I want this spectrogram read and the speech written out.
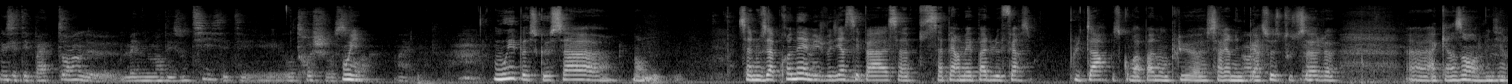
Mais c'était pas tant le maniement des outils, c'était autre chose. Oui. Ouais. Oui, parce que ça, bon, ça nous apprenait, mais je veux dire, c'est pas, ça, ça permet pas de le faire plus tard, parce qu'on va pas non plus euh, servir d'une Ouais. perceuse toute seule euh, à 15 ans, je veux dire.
